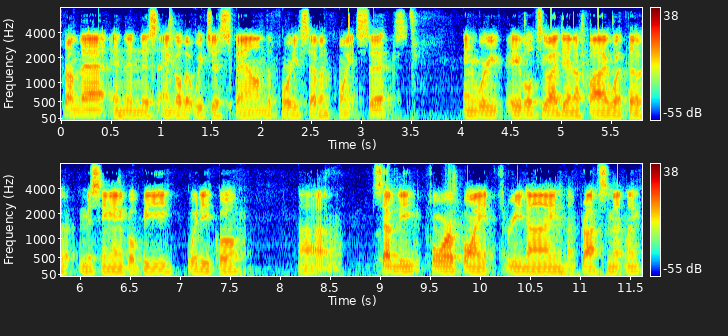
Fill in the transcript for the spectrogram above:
from that, and then this angle that we just found, the 47.6, and we're able to identify what the missing angle B would equal, uh, 74.39 approximately.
